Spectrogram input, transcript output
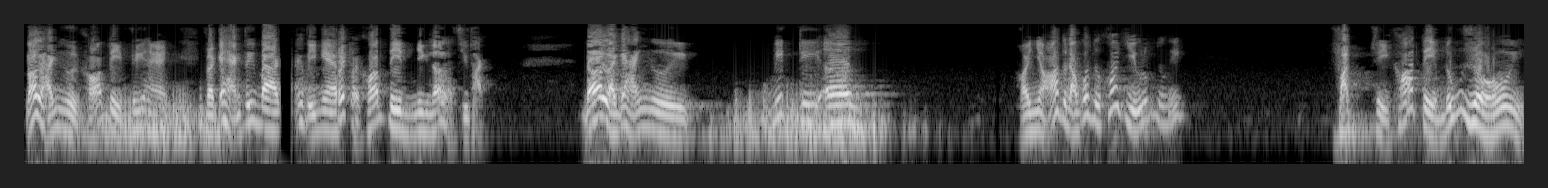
Đó là hạng người khó tìm thứ hai. Và cái hạng thứ ba, các vị nghe rất là khó tin nhưng đó là sự thật. Đó là cái hạng người biết tri ơn. Hồi nhỏ tôi đọc có tôi khó chịu lắm, tôi nghĩ. Phật thì khó tìm, đúng rồi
